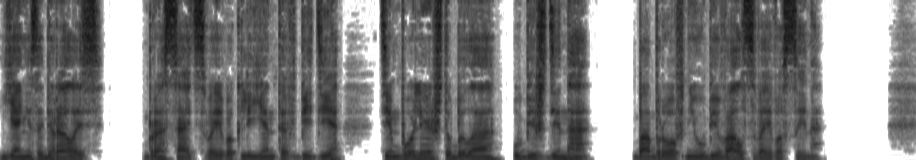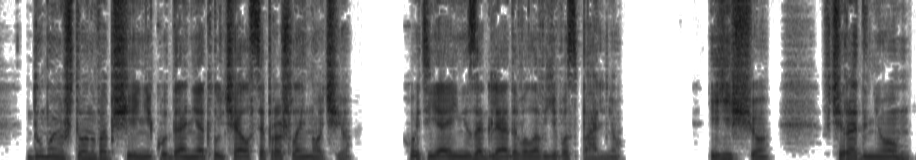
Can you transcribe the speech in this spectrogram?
Я не собиралась бросать своего клиента в беде, тем более, что была убеждена, Бобров не убивал своего сына. Думаю, что он вообще никуда не отлучался прошлой ночью, хоть я и не заглядывала в его спальню. И еще, вчера днем,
